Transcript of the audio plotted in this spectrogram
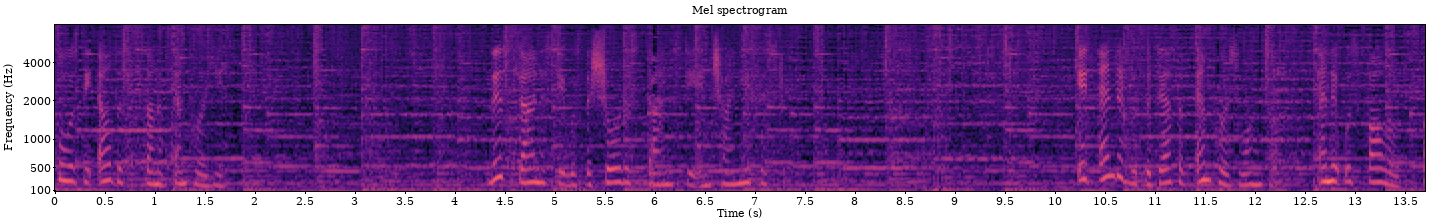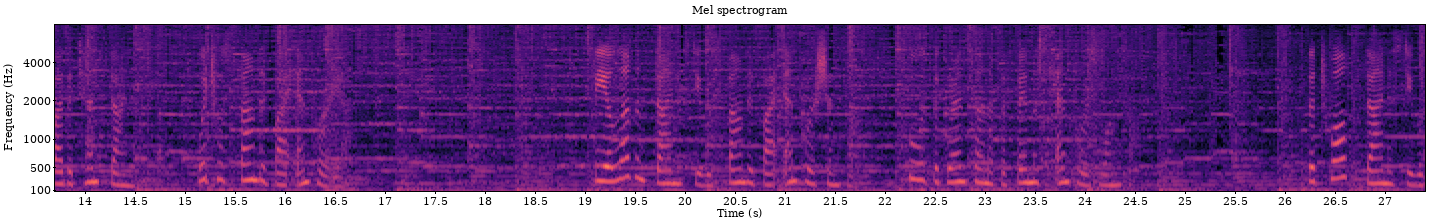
who was the eldest son of Emperor Yin. This dynasty was the shortest dynasty in Chinese history. It ended with the death of Emperor Xuanzang, and it was followed by the 10th dynasty, which was founded by Emperor Ai. The 11th dynasty was founded by Emperor Shenzong, who was the grandson of the famous Emperor Xuanzang. The 12th dynasty was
